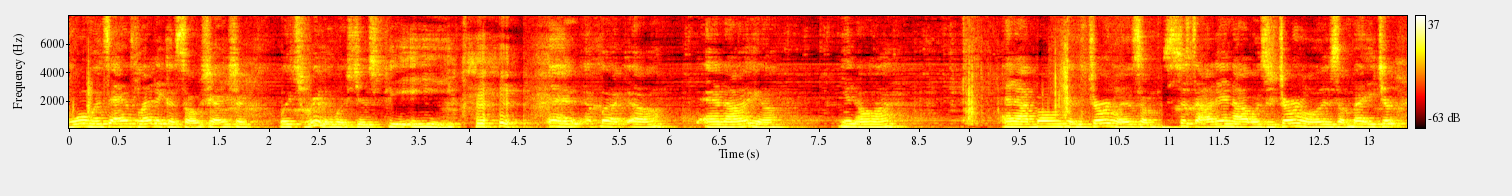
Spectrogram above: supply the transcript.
Women's Athletic Association, which really was just PE. and but uh, and I, uh, you know, I and I belonged to the journalism society, and I was a journalism major. And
